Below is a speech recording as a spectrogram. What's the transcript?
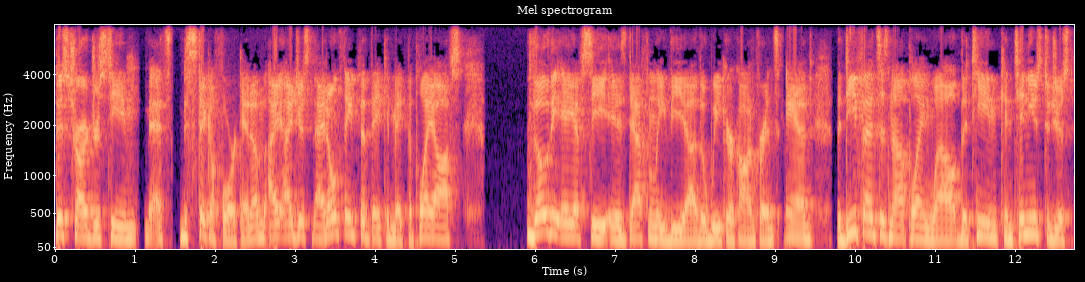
this Chargers team stick a fork in them. I, I just I don't think that they can make the playoffs though the AFC is definitely the uh, the weaker conference and the defense is not playing well, the team continues to just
